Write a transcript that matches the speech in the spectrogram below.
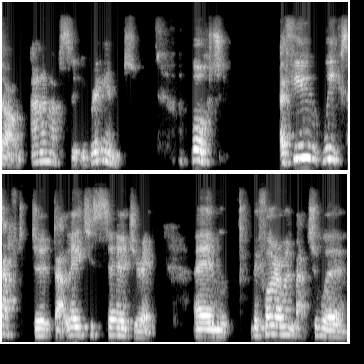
on, and I'm absolutely brilliant. But a few weeks after that latest surgery, um, before I went back to work,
